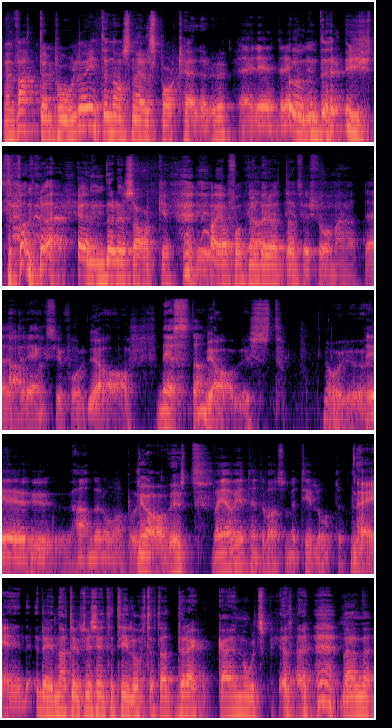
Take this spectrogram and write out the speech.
Men vattenpolo är inte någon snäll sport heller. Du. Nej, det. Under ytan händer det saker. Har jag fått mig ja, berättat. Det förstår man att där dränks ju folk Ja, nästan. ja visst. Oj. Det är hur handen ovanpå huvudet. Ja, visst. Men jag vet inte vad som är tillåtet. Nej, det är naturligtvis inte tillåtet att dränka en motspelare. Men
